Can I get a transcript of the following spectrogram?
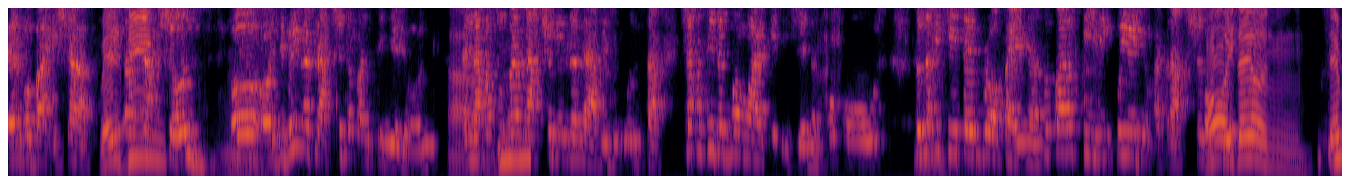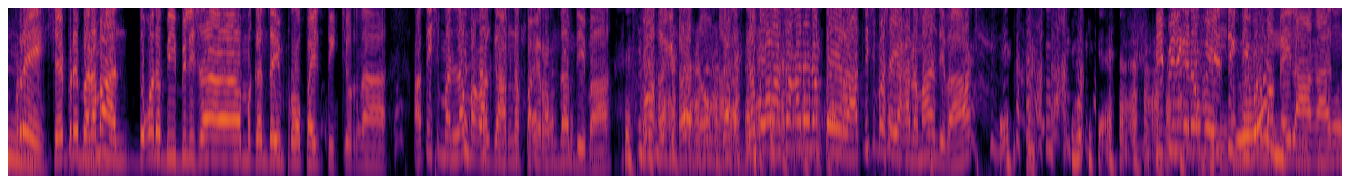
Pero babae siya. Welding. Yung attractions, Mm. oo, oh, di ba yung attraction, napansin niyo yun? Ah. Ang lakas ng attraction ng lalaki doon sa, siya kasi nagmamarket, eh, siya nagpo-post. So nakikita yung profile niya. So parang feeling ko yun yung attraction. Oh, eh. ito yun. Siyempre, siyempre ba naman, doon ka nabibili sa maganda yung profile picture na at least man lang makagang ng pakiramdam, di ba? Na- Nabawasan ka na ng pera, at least masaya ka naman, di ba? Bibili ka ng welding, di mo naman kailangan.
